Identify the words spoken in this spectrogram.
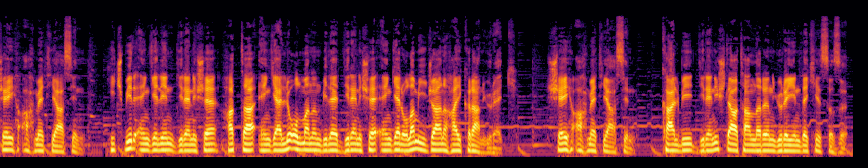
Şeyh Ahmet Yasin hiçbir engelin direnişe hatta engelli olmanın bile direnişe engel olamayacağını haykıran yürek. Şeyh Ahmet Yasin kalbi direnişle atanların yüreğindeki sızı.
